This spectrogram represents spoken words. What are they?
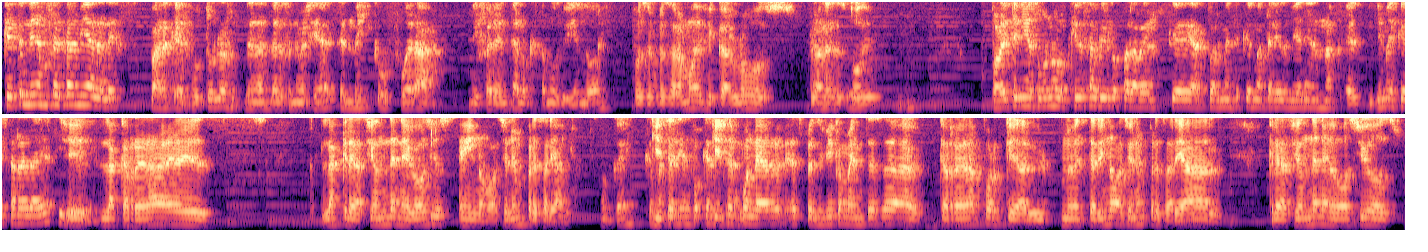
¿qué tendríamos que cambiar, Alex, para que el futuro de, la- de las universidades en México fuera diferente a lo que estamos viviendo hoy? Pues empezar a modificar los planes de estudio. Por ahí tenías uno, ¿quieres abrirlo para ver qué actualmente qué materias vienen? en una- eh, dime qué carrera es. y- Sí, la carrera es la creación de negocios e innovación empresarial. Ok, ¿qué Quise, po- quise poner específicamente esa carrera porque al meter innovación empresarial, creación de negocios,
